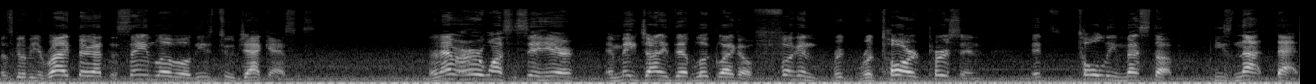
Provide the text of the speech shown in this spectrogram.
It's gonna be right there at the same level of these two jackasses. And Amber Heard wants to sit here and make Johnny Depp look like a fucking re- retard person. It's totally messed up. He's not that.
